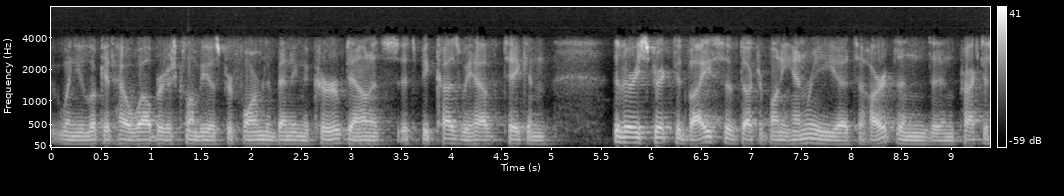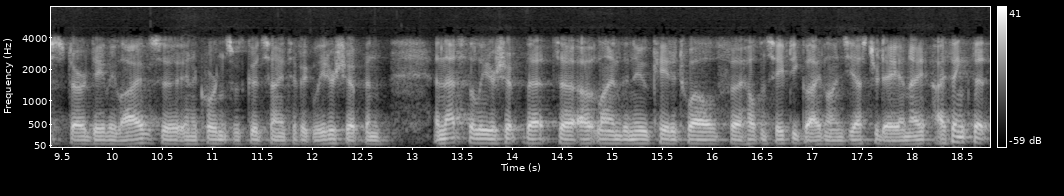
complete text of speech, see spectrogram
when you look at how well British Columbia has performed in bending the curve down, it's it's because we have taken the very strict advice of Dr. Bonnie Henry uh, to heart and, and practiced our daily lives uh, in accordance with good scientific leadership. And, and that's the leadership that uh, outlined the new K 12 uh, health and safety guidelines yesterday. And I, I think that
